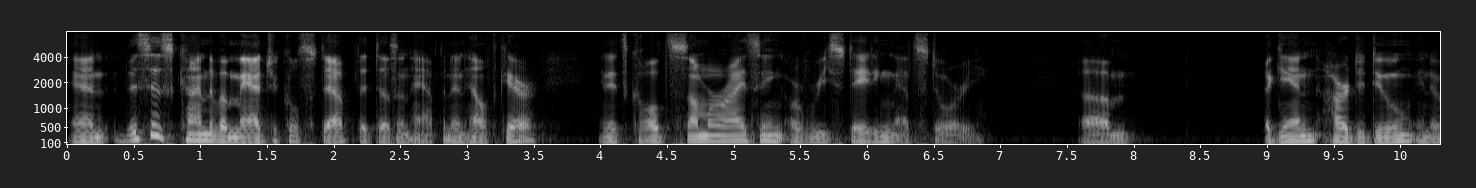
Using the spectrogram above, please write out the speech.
And this is kind of a magical step that doesn't happen in healthcare. And it's called summarizing or restating that story. Um, again, hard to do in a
